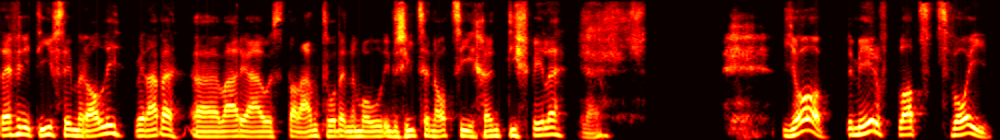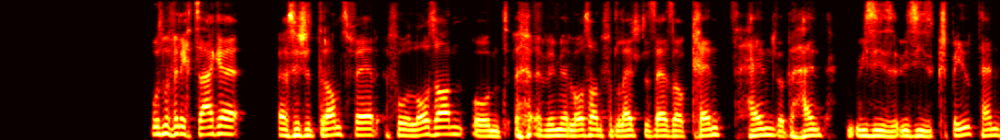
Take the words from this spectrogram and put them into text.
definitiv sind wir alle. Weil eben, äh, wäre ja auch ein Talent, das dann mal in der Schweizer Nazi könnte spielen. Genau. Ja, bei mir auf Platz zwei muss man vielleicht sagen, es ist ein Transfer von Lausanne und äh, wie wir Lausanne von der letzten Saison kennt haben oder haben, wie sie, wie sie gespielt haben,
